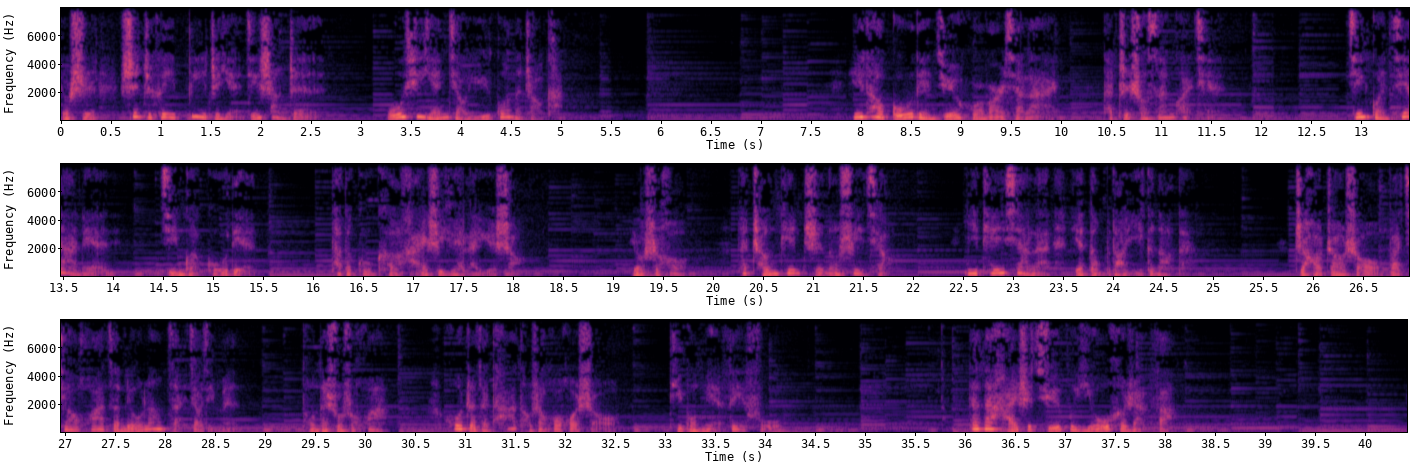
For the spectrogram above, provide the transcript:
有时甚至可以闭着眼睛上阵，无需眼角余光的照看。一套古典绝活玩下来，他只收三块钱。尽管价廉，尽管古典，他的顾客还是越来越少。有时候，他成天只能睡觉，一天下来也等不到一个脑袋，只好招手把叫花子、流浪仔叫进门，同他说说话，或者在他头上活活手，提供免费服务。但他还是绝不油和染发，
